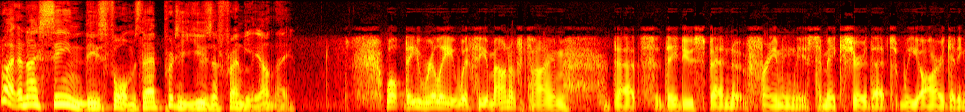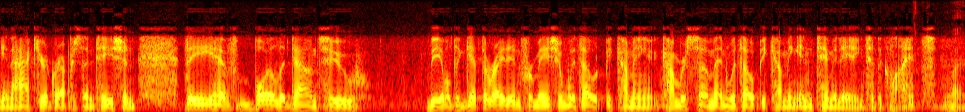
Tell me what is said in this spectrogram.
Right, and I've seen these forms. They're pretty user friendly, aren't they? Well, they really, with the amount of time that they do spend framing these to make sure that we are getting an accurate representation, they have boiled it down to be able to get the right information without becoming cumbersome and without becoming intimidating to the clients. Right.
